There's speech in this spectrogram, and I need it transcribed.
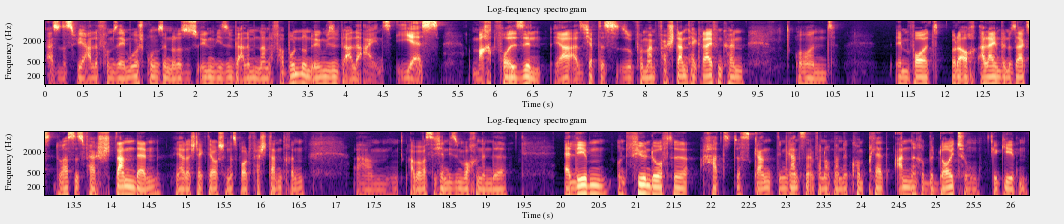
also dass wir alle vom selben Ursprung sind oder dass es irgendwie sind wir alle miteinander verbunden und irgendwie sind wir alle eins. Yes, macht voll Sinn. Ja, also ich habe das so von meinem Verstand her greifen können und im Wort oder auch allein, wenn du sagst, du hast es verstanden, ja, da steckt ja auch schon das Wort Verstand drin. Ähm, aber was ich an diesem Wochenende erleben und fühlen durfte, hat das, dem Ganzen einfach nochmal eine komplett andere Bedeutung gegeben.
